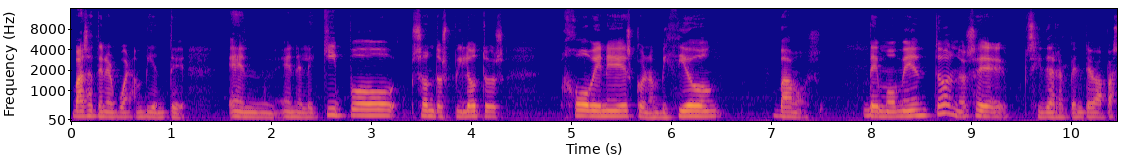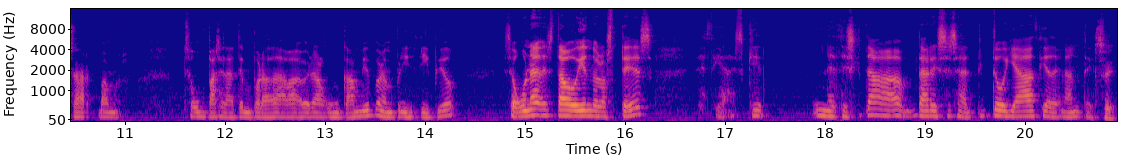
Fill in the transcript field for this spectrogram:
vas a tener buen ambiente en, en el equipo. Son dos pilotos jóvenes, con ambición. Vamos, de momento, no sé si de repente va a pasar, vamos, según pase la temporada va a haber algún cambio, pero en principio, según he estado viendo los test, decía, es que necesita dar ese saltito ya hacia adelante. Sí.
